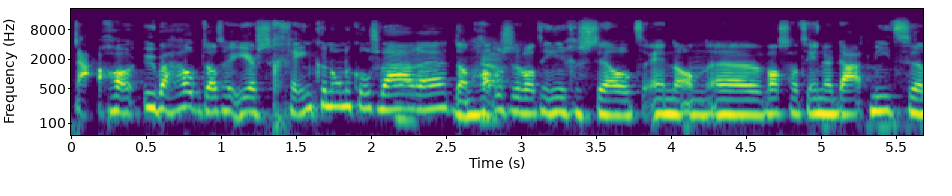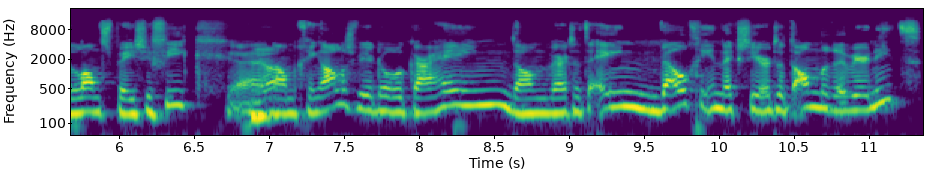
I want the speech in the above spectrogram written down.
Nou, gewoon überhaupt dat er eerst geen canonicals waren. Dan hadden ze wat ingesteld en dan uh, was dat inderdaad niet uh, landspecifiek. Uh, ja. Dan ging alles weer door elkaar heen. Dan werd het een wel geïndexeerd, het andere weer niet.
